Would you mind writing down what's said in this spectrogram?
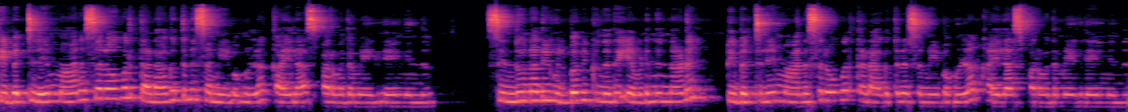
ടിബറ്റിലെ മാനസരോവർ തടാകത്തിന് സമീപമുള്ള കൈലാസ് പർവത മേഖലയിൽ നിന്ന്. സിന്ധു നദി ഉത്ഭവിക്കുന്നത് എവിടെ നിന്നാണ്? ടിബറ്റിലെ മാനസരോവർ തടാകത്തിന് സമീപമുള്ള കൈലാസ് പർവത മേഖലയിൽ നിന്ന്.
